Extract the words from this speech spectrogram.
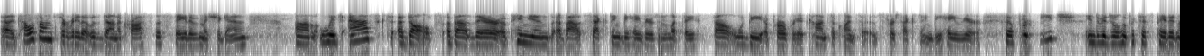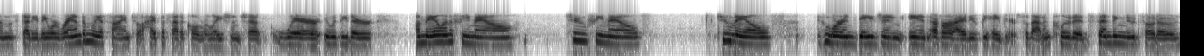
a telephone survey that was done across the state of Michigan, um, which asked adults about their opinions about sexting behaviors and what they felt would be appropriate consequences for sexting behavior. So, for each individual who participated in the study, they were randomly assigned to a hypothetical relationship where it was either a male and a female, two females, two males who were engaging in a variety of behaviors. So that included sending nude photos,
